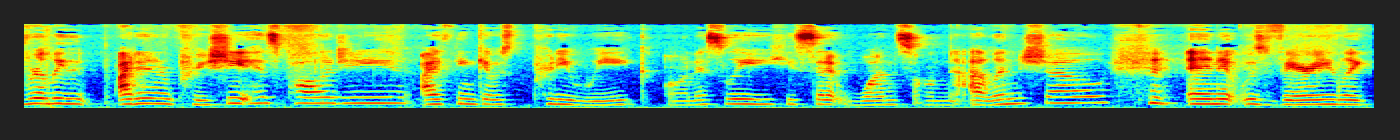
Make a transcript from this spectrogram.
really I didn't appreciate his apology. I think it was pretty weak, honestly. He said it once on the Ellen show and it was very like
